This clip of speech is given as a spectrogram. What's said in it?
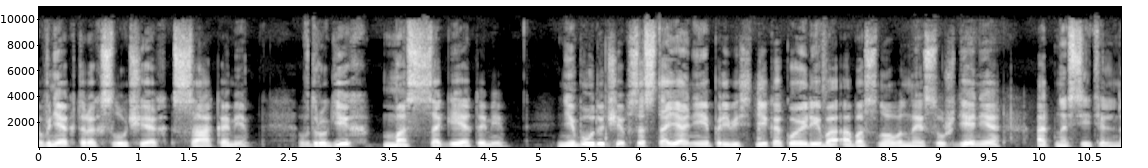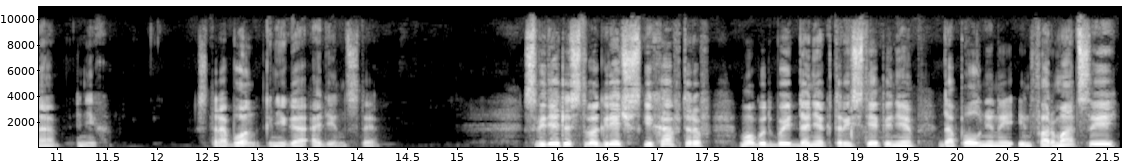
в некоторых случаях саками, в других — массагетами, не будучи в состоянии привести какое-либо обоснованное суждение относительно них. Страбон, книга 11. Свидетельства греческих авторов могут быть до некоторой степени дополнены информацией,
